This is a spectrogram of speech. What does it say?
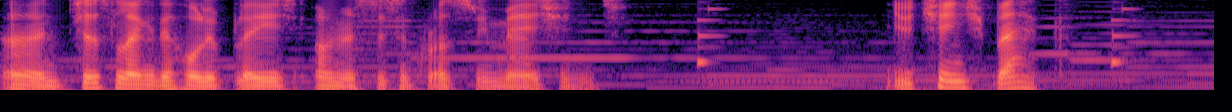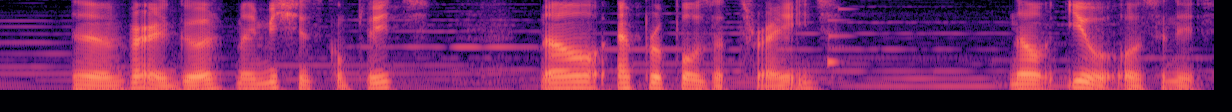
And just like the Holy Blade on Resistance Cross imagined. You change back. Uh, very good, my mission is complete. Now I propose a trade. Now you, Oceanid,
